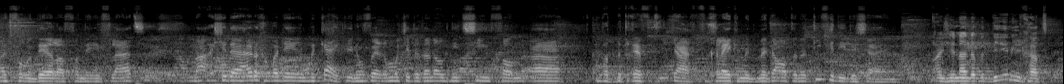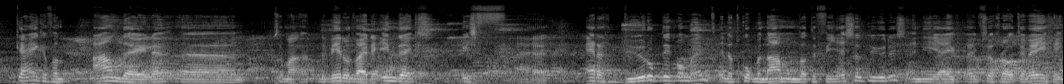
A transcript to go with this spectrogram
uit voor een deel af van de inflatie. Maar als je de huidige waardering bekijkt, in hoeverre moet je er dan ook niet zien van... Uh, wat betreft, ja, vergeleken met, met de alternatieven die er zijn. Als je naar de waardering gaat kijken van aandelen, uh, zeg maar, de wereldwijde index is uh, erg duur op dit moment. En dat komt met name omdat de VS zo duur is en die heeft, heeft zo'n grote weging.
